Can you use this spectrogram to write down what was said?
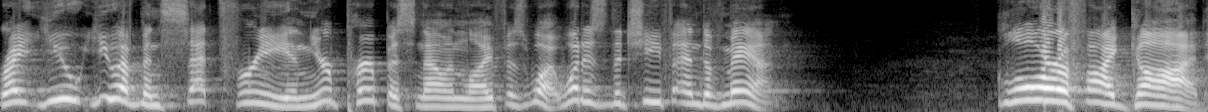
right, you, you have been set free, and your purpose now in life is what? What is the chief end of man? Glorify God.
